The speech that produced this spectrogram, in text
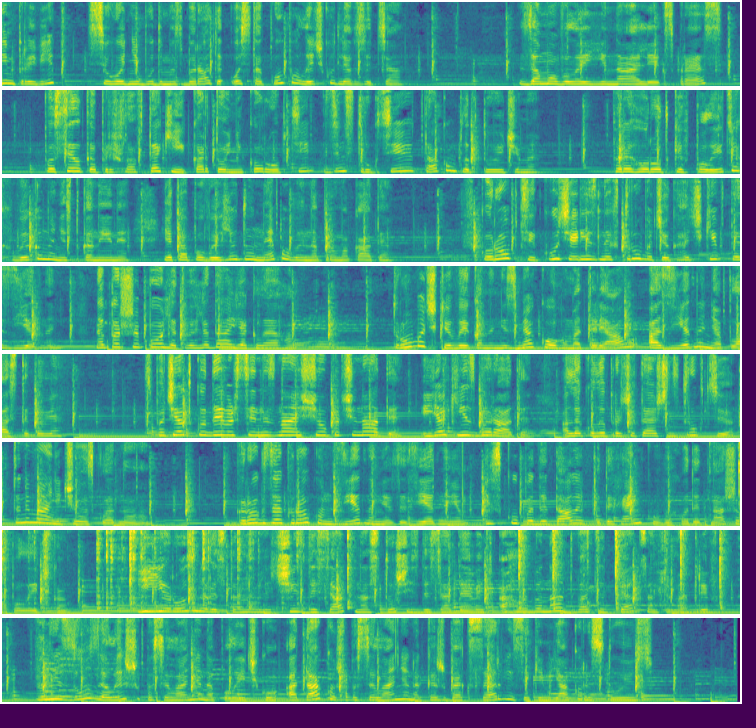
Усім привіт! Сьогодні будемо збирати ось таку поличку для взуття. Замовила її на AliExpress. Посилка прийшла в такій картонній коробці з інструкцією та комплектуючими. Перегородки в полицях виконані з тканини, яка по вигляду не повинна промокати. В коробці куча різних трубочок, гачків та з'єднань. На перший погляд виглядає як лего. Трубочки виконані з м'якого матеріалу, а з'єднання пластикові. Спочатку дивишся і не знаєш, що починати і як її збирати, але коли прочитаєш інструкцію, то немає нічого складного. Крок за кроком, з'єднання за з'єднанням, із купи деталей потихеньку виходить наша поличка. Її розміри становлять 60 на 169, а глибина 25 см. Внизу залишу посилання на поличку, а також посилання на кешбек-сервіс, яким я користуюсь.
